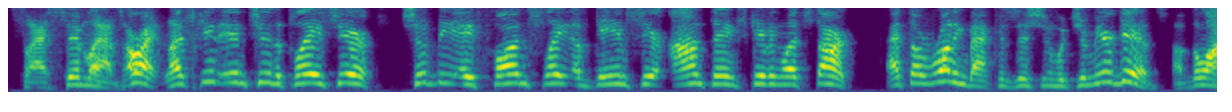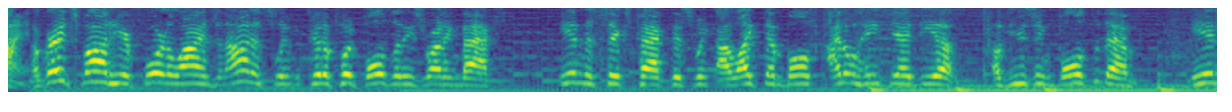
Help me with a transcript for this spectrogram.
slash simlabs. All right, let's get into the plays here. Should be a fun slate of games here on Thanksgiving. Let's start at the running back position with Jahmyr Gibbs of the Lions. A great spot here for the Lions. And honestly, we could have put both of these running backs in the six pack this week. I like them both. I don't hate the idea of using both of them in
